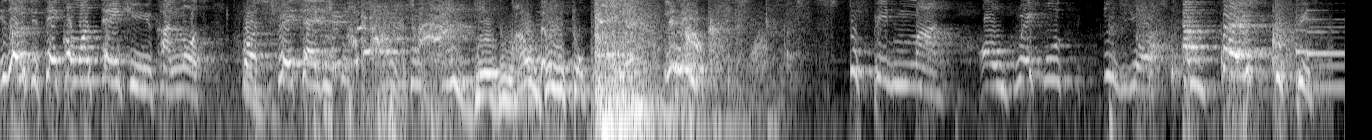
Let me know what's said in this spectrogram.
It's only to say, come on, thank you, you cannot. Frustrated. Dave, how dare you talk? Leave me! Stupid man. Ungrateful idiot. I'm very stupid.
